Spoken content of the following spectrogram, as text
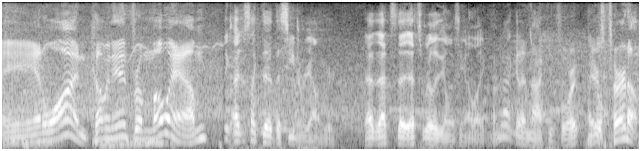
And one coming in from Moab. I just like the, the scenery out here. That, that's the that's really the only thing I like. I'm not gonna knock you for it. There's turn up.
